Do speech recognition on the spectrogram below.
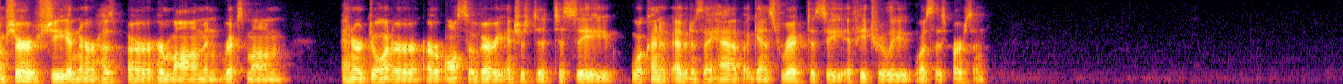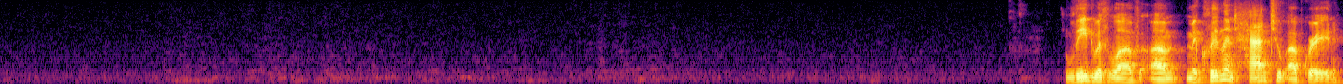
I'm sure she and her husband or her mom and Rick's mom and her daughter are also very interested to see what kind of evidence they have against Rick to see if he truly was this person. Lead with love. Um, McLeland had to upgrade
